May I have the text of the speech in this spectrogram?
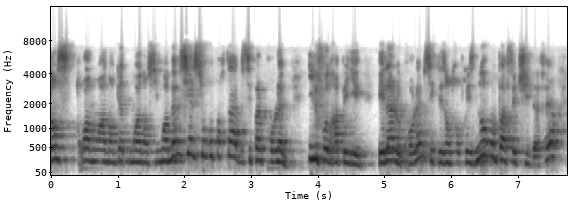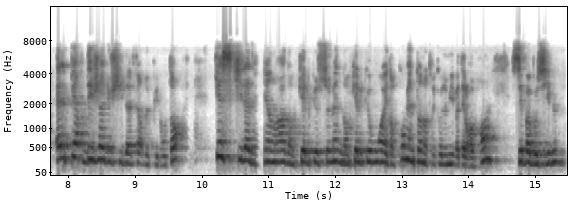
dans trois mois, dans quatre mois, dans six mois, même si elles sont reportables, c'est pas le problème. Il faudra payer. Et là, le problème, c'est que les entreprises n'auront pas fait de chiffre d'affaires. Elles perdent déjà du chiffre d'affaires depuis longtemps. Qu'est-ce qu'il adviendra dans quelques semaines, dans quelques mois et dans combien de temps notre économie va-t-elle reprendre? C'est pas possible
